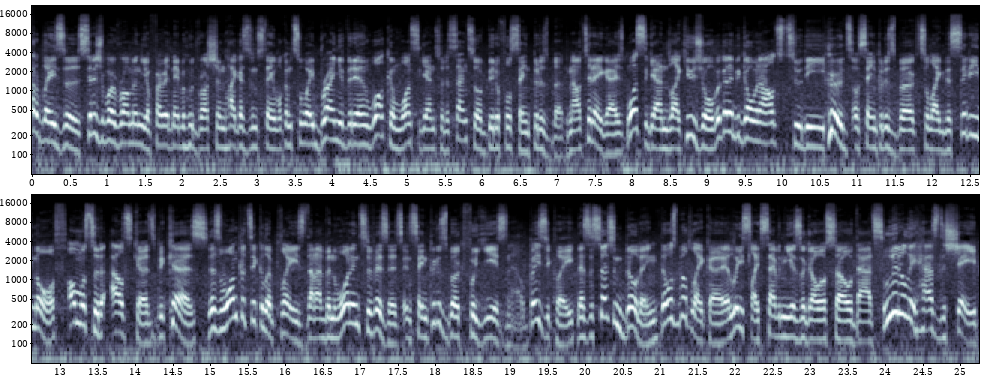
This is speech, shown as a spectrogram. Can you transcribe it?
Hello Blazers, it is your boy Roman, your favorite neighborhood Russian. Hi guys, stay. welcome to a brand new video and welcome once again to the center of beautiful St. Petersburg. Now today guys, once again, like usual, we're gonna be going out to the hoods of St. Petersburg, to like the city north, almost to the outskirts, because there's one particular place that I've been wanting to visit in St. Petersburg for years now. Basically, there's a certain building that was built like uh, at least like seven years ago or so that literally has the shape,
